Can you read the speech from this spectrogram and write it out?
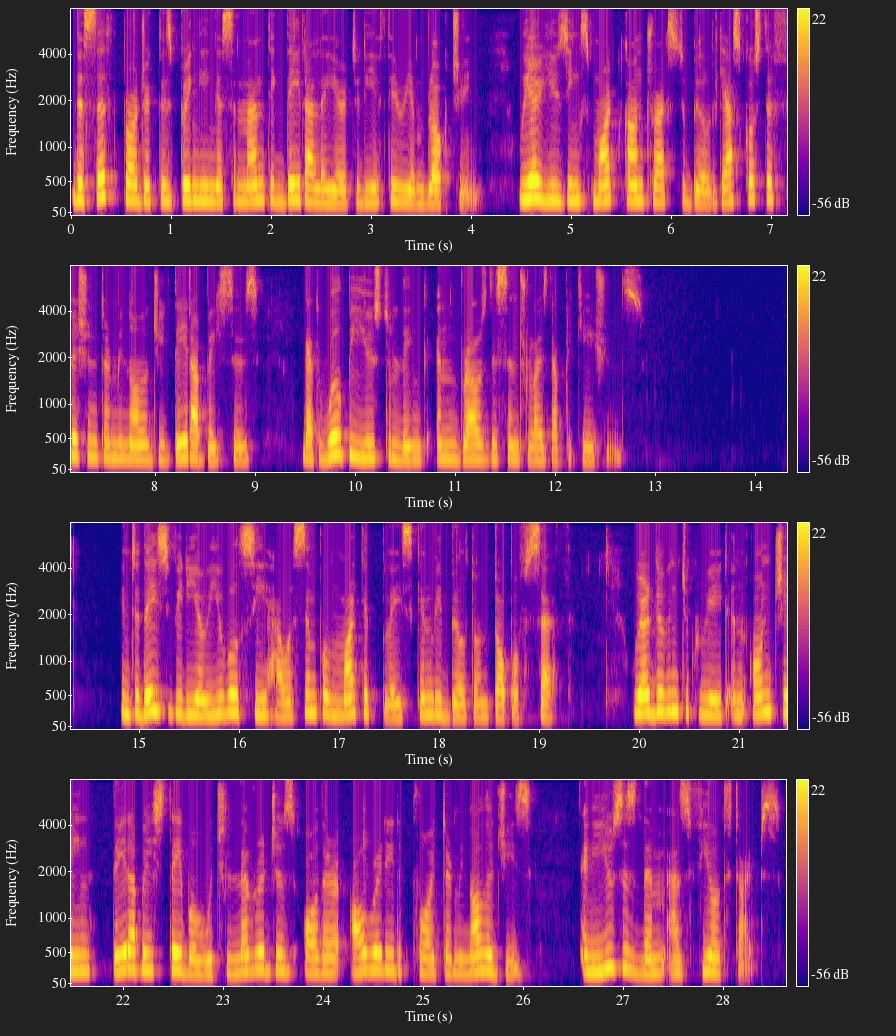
The Seth project is bringing a semantic data layer to the Ethereum blockchain. We are using smart contracts to build gas cost-efficient terminology databases that will be used to link and browse decentralized applications. In today's video, you will see how a simple marketplace can be built on top of Seth. We are going to create an on-chain database table which leverages other already deployed terminologies and uses them as field types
